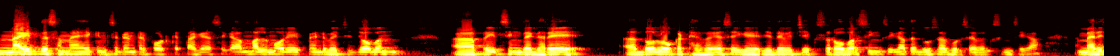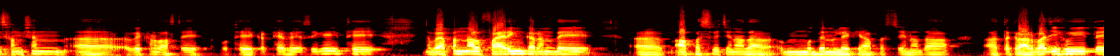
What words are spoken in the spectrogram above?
ਨਾਈਟ ਦੇ ਸਮੇਂ ਇੱਕ ਇਨਸੀਡੈਂਟ ਰਿਪੋਰਟ ਕੀਤਾ ਗਿਆ ਸੀਗਾ। ਮਲਮੋਰੀ ਪਿੰਡ ਵਿੱਚ ਜੋਬਨ ਅ, ਪ੍ਰੀਤ ਸਿੰਘ ਦੇ ਘਰੇ ਦੋ ਲੋਕ ਇਕੱਠੇ ਹੋਏ ਸੀਗੇ, ਜਿਹਦੇ ਵਿੱਚ ਇੱਕ ਸਰੋਵਰ ਸਿੰਘ ਸੀਗਾ ਤੇ ਦੂਸਰਾ ਗੁਰਸੇਵਕ ਸਿੰਘ ਸੀਗਾ। ਮੈਰਿਜ ਫੰਕਸ਼ਨ ਵੇਖਣ ਵਾਸਤੇ ਉੱਥੇ ਇਕੱਠੇ ਹੋਏ ਸੀਗੇ। ਇੱਥੇ ਵੈਪਨ ਨਾਲ ਫਾਇਰਿੰਗ ਕਰਨ ਦੇ ਆਪਸ ਵਿੱਚ ਇਹਨਾਂ ਦਾ ਮੁੱਦੇ ਨੂੰ ਲੈ ਕੇ ਆਪਸ 'ਚ ਇਹਨਾਂ ਦਾ ਤਕਰਾਰਬਾਜ਼ੀ ਹੋਈ ਤੇ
